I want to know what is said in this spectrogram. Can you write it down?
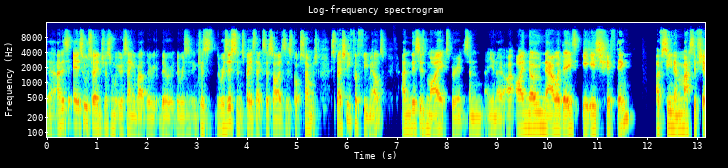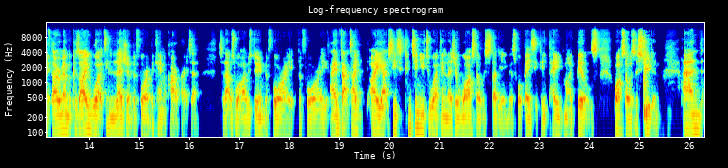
Yeah, and it's it's also interesting what you were saying about the the the because the resistance based exercise has got so much, especially for females. And this is my experience, and you know, I, I know nowadays it is shifting. I've seen a massive shift. I remember because I worked in leisure before I became a chiropractor, so that was what I was doing before I before I, I in fact I I actually continued to work in leisure whilst I was studying. That's what basically paid my bills whilst I was a student. And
